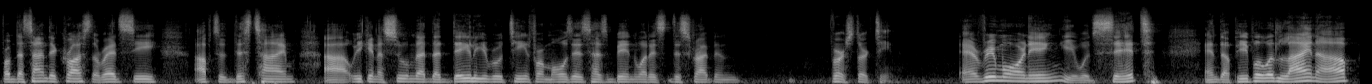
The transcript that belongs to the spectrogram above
From the time they crossed the Red Sea up to this time, uh, we can assume that the daily routine for Moses has been what is described in Verse 13. Every morning he would sit, and the people would line up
